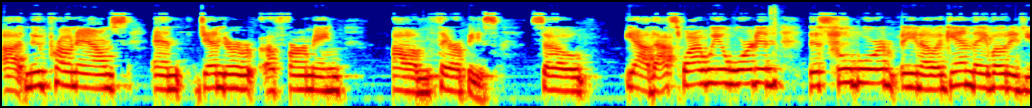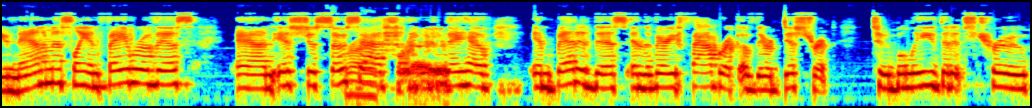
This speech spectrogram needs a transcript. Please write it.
uh, new pronouns and gender affirming um, therapies. So, yeah, that's why we awarded this school board. You know, again, they voted unanimously in favor of this. And it's just so right. sad that they have embedded this in the very fabric of their district to believe that it's true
